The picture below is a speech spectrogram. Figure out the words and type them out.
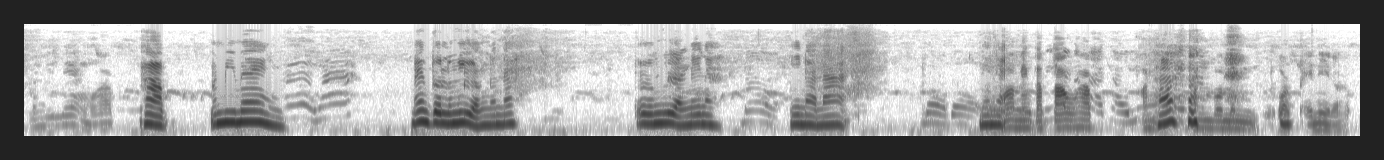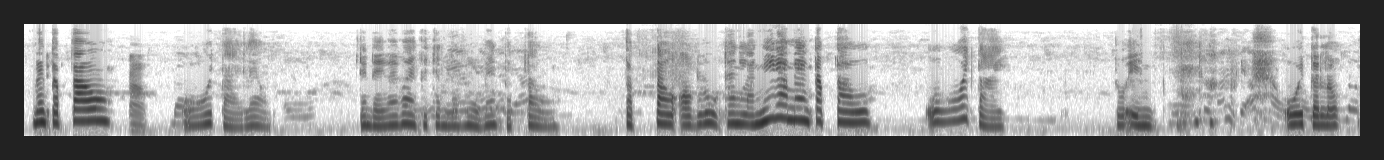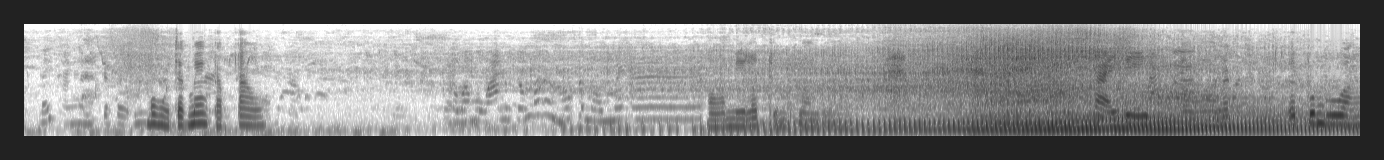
มันมีแม่งบ่ครับครับ มันมีแม่งแม่งตัวเหลืองๆนั่นนะตัวเหลืองๆนี่นะนี่น่ะหน้าบ่บ่นี่นะอ๋อแมงตับเต้าครับมันฮะมันบ่แม่นพวกไอ้นี่หรอกครับแม่งตับเต่าครับโอ้ยตายแล้ว จังไดไว้ไว้คือจังบ่หูแม่งตับเต่าตับเต่าออกลูกทางหลังนี่นะแม่งตับเต่าโอ้ยตาย ตัวเอง โอ้ยตลกโมโหจากแม่งตับเต่าอ๋อมีรถจุนพวงด้วยขายดีอ๋อรถรถพุ่มพวง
